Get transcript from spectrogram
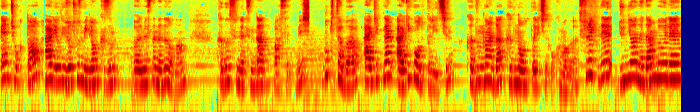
en çok da her yıl 130 milyon kızın ölmesine neden olan kadın sünnetinden bahsetmiş. Bu kitabı erkekler erkek oldukları için, kadınlar da kadın oldukları için okumalı. Sürekli dünya neden böyle,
